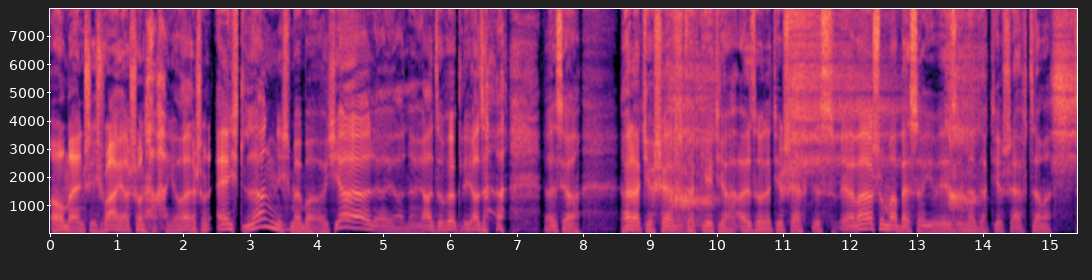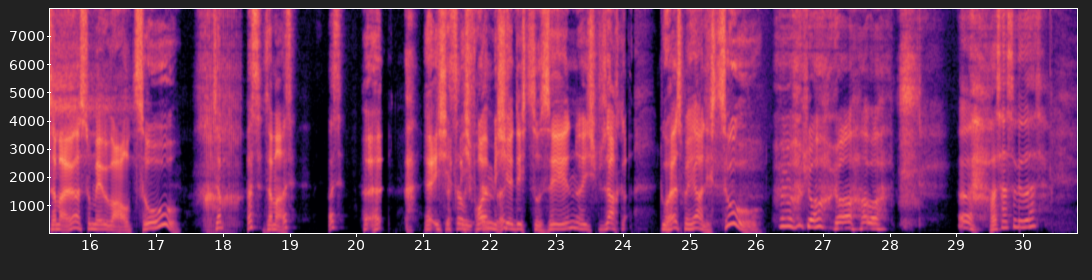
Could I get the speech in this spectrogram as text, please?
Oh Mensch, ich war ja schon, ich war ja schon echt lang nicht mehr bei euch. Ja, ja, ja, ne, also wirklich, also das ist ja, ja, das Geschäft, das geht ja, also das Geschäft ist, er war schon mal besser gewesen, ne, das Geschäft, sag mal. Sag mal, hörst du mir überhaupt zu? Sag, Was? Sag mal. Was? Was? ja, ich, soll- ich freue äh, mich was? hier, dich zu sehen. Ich sag, du hörst mir ja nicht zu. Ja, ja, aber. Äh, was hast du gesagt?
